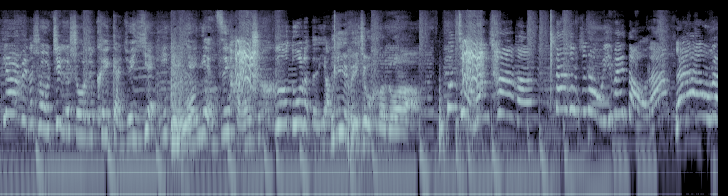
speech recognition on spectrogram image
第二杯的时候，这个时候就可以感觉演一点，演一点自己好像是喝多了的样子。一杯就喝多了，我酒量差吗？大家都知道我一杯倒的。来来，我们来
